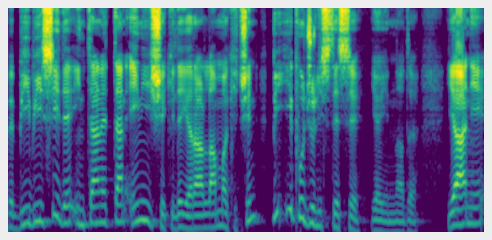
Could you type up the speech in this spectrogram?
ve BBC de internetten en iyi şekilde yararlanmak için bir ipucu listesi yayınladı. Yani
